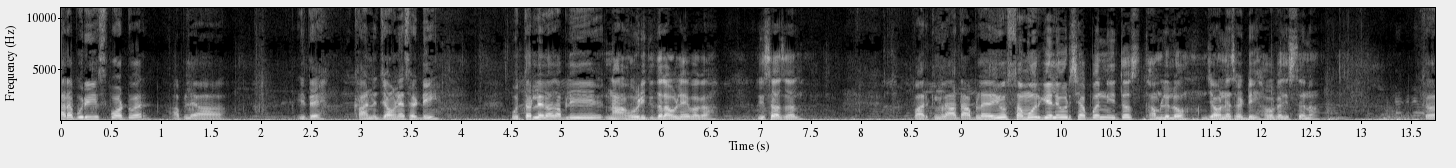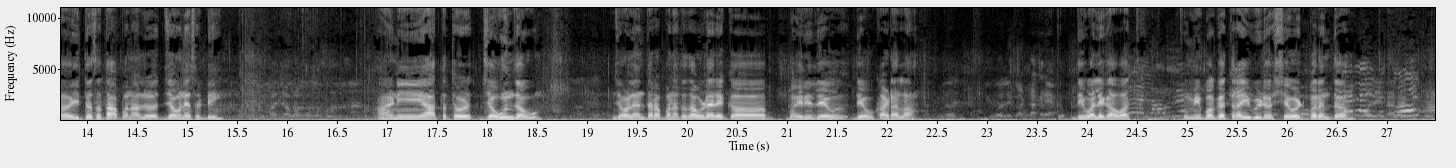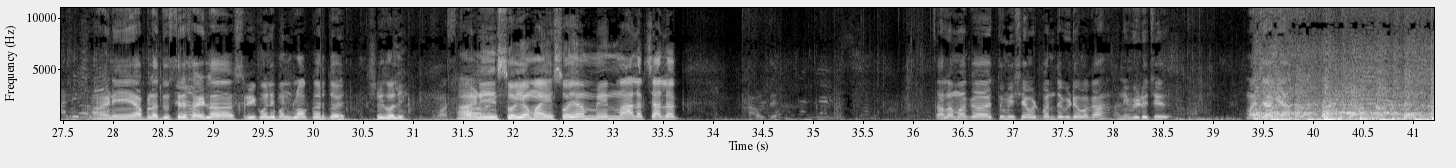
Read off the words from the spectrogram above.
खारापुरी स्पॉटवर आपल्या इथे खाण जेवण्यासाठी उतरलेलो आहोत. आपली ना होडी तिथं लावली आहे बघा. दिसा असेल. पार्किंगला आता आपल्या यो समोर गेल्या वर्षी आपण इथंच थांबलेलो जेवण्यासाठी. हवं का दिसतं ना? तर इथंच आता आपण आलो जेवण्यासाठी. आणि आता थोडं जेवून जाऊ. जेवल्यानंतर आपण आता जाऊ डायरेक्ट भैरी देव देव काढायला. दिवाले गावात. तुम्ही बघत राहा ही व्हिडिओ शेवटपर्यंत. आणि आपला दुसऱ्या साईडला श्रीकोली पण ब्लॉक करतोय. श्रीकोली. आणि स्वयं आहे. स्वयं मेन मालक चालक. चला मग तुम्ही शेवटपर्यंत व्हिडिओ बघा आणि व्हिडिओची मजा घ्या.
